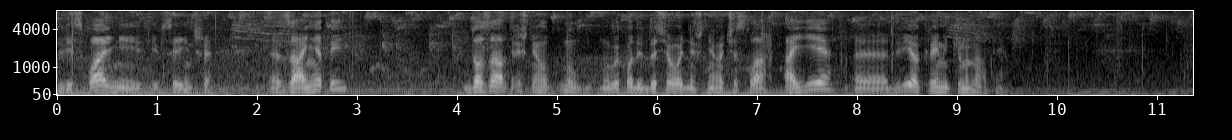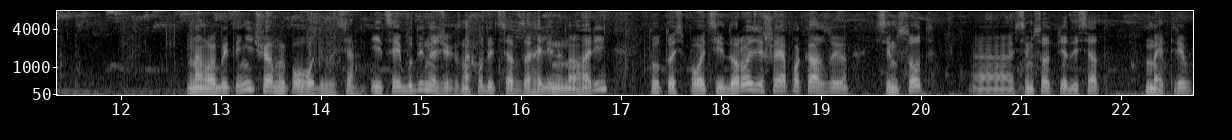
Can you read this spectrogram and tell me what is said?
дві спальні і все інше, е, зайнятий до завтрашнього, ну, виходить до сьогоднішнього числа, а є е, дві окремі кімнати. Нам робити нічого, ми погодилися. І цей будиночок знаходиться взагалі не на горі. Тут ось по цій дорозі, що я показую, 700, е, 750 метрів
